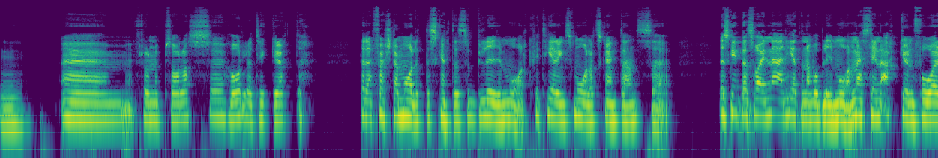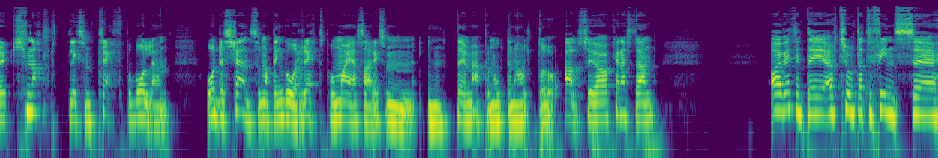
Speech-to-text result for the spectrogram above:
Mm. ehm, från Uppsalas håll. Jag tycker att det där första målet, det ska inte ens bli mål. Kvitteringsmålet ska inte ens, det ska inte ens vara i närheten av att bli mål. Nesrin Akun får knappt liksom träff på bollen. Och det känns som att den går rätt på Maja Sari som inte är med på noten allt och allt. Så jag kan nästan Ja, jag vet inte. Jag tror inte att det finns eh,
